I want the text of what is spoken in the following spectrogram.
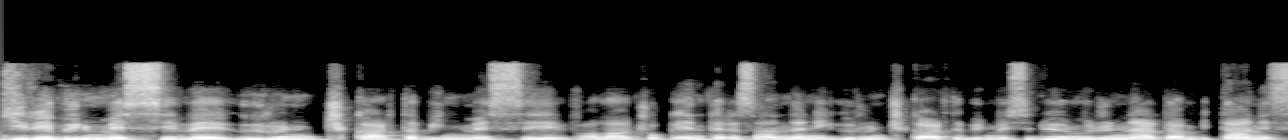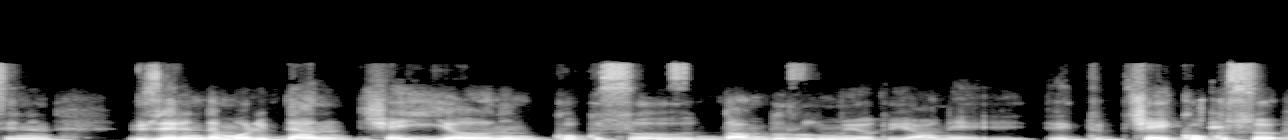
girebilmesi ve ürün çıkartabilmesi falan çok enteresan. Hani ürün çıkartabilmesi diyorum. Ürünlerden bir tanesinin üzerinde molibden şey yağının kokusundan durulmuyordu yani e, şey kokusu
